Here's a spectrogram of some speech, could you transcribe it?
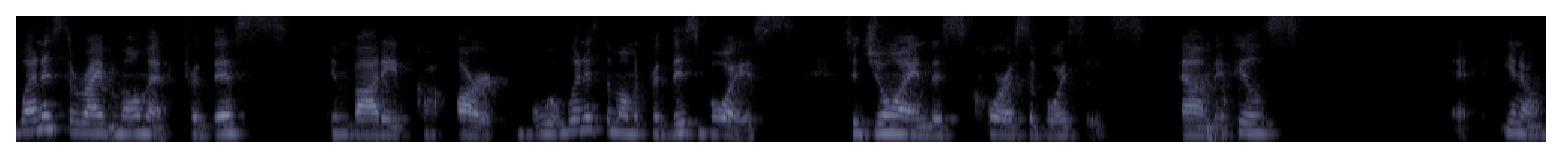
when is the right moment for this embodied art when is the moment for this voice to join this chorus of voices? Um it feels eh, you know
